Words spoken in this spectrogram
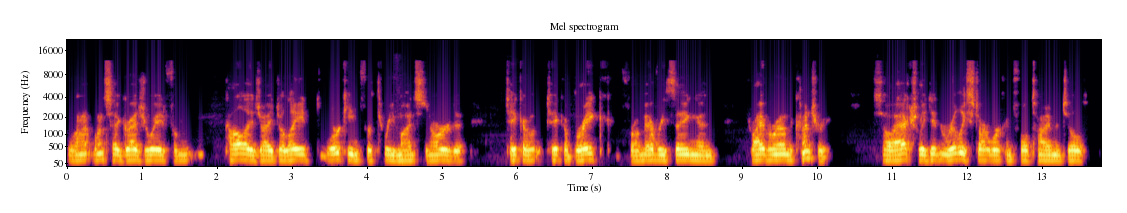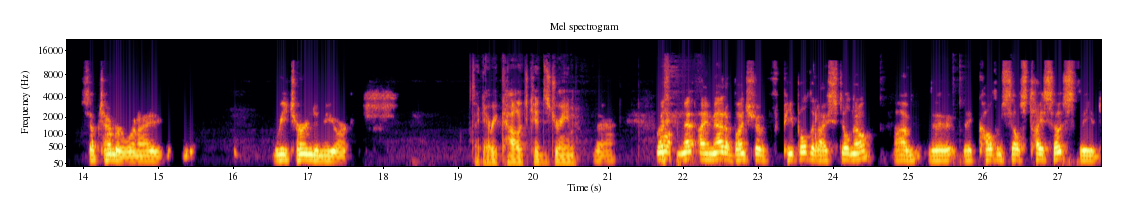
When once I graduated from college, I delayed working for three months in order to take a take a break from everything and drive around the country. So I actually didn't really start working full time until September when I returned to New York. It's like every college kid's dream. Yeah. Well, I met, I met a bunch of people that I still know. Um, the, they call themselves TISOS, the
